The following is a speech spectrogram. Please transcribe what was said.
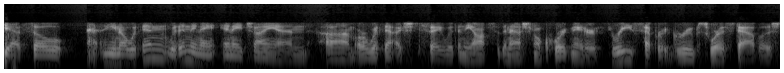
Yeah, so you know, within within the NHIN, um, or within, I should say, within the Office of the National Coordinator, three separate groups were established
